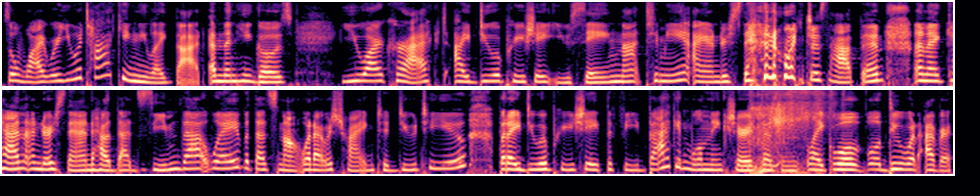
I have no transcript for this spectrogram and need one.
So why were you attacking me like that? And then he goes you are correct. I do appreciate you saying that to me. I understand what just happened and I can understand how that seemed that way, but that's not what I was trying to do to you. But I do appreciate the feedback and we'll make sure it doesn't like we'll we'll do whatever.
